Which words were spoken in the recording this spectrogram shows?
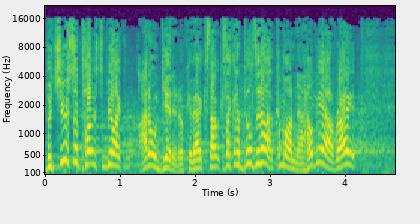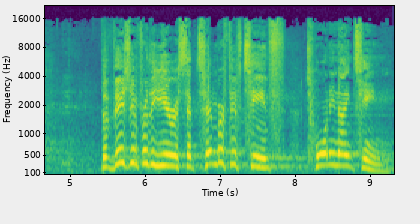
But you're supposed to be like, I don't get it, okay? Because I, I got to build it up. Come on now, help me out, right? The vision for the year is September 15th, 2019.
